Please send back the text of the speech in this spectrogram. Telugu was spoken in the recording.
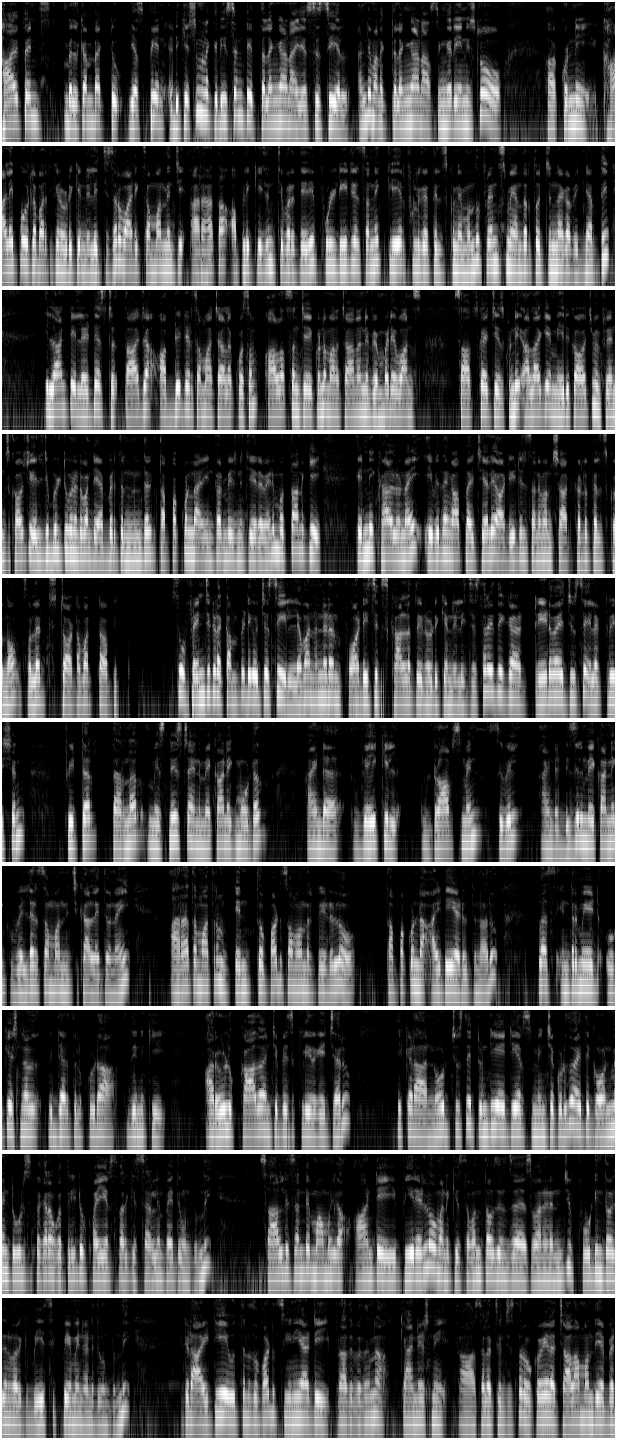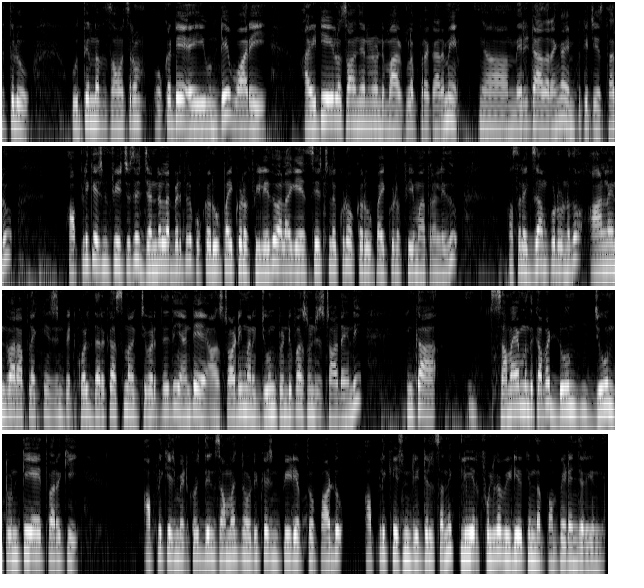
Hi friends welcome back to SPN education. మనకి రీసెంట్ తెలంగాణ ఎస్ఎస్సిఎల్ అంటే మనకి తెలంగాణ సింగరేణిస్లో కొన్ని ఖాళీ పోస్టుల భర్తీకి నోటికి రిలీజ్ చేశారు. వాటికి సంబంధించి అర్హత అప్లికేషన్ చివరి తేదీ ఫుల్ డీటెయిల్స్ అన్ని క్లియర్ఫుల్గా తెలుసుకునే ముందు ఫ్రెండ్స్ మీ అందరితో చిన్నగా విజ్ఞప్తి. ఇలాంటి లేటెస్ట్ తాజా అప్డేటెడ్ సమాచారాల కోసం ఆలస్యం చేయకుండా మన ఛానల్ని వెంబడే వన్స్ సబ్స్క్రైబ్ చేసుకోండి. అలాగే మీరు కావచ్చు మీ ఫ్రెండ్స్ కావచ్చు ఎలిజిబిలిటీ ఉన్నటువంటి అభ్యర్థులందరికీ తప్పకుండా ఇన్ఫర్మేషన్ చేరవేయండి. మొత్తానికి ఎన్ని ఖాళీలు ఉన్నాయి ఏ విధంగా అప్లై చేయాలి ఆ డీటెయిల్స్ అని మనం షార్ట్కట్లో తెలుసుకుందాం. So let start our topic so friends ఇక్కడ కంప్లీట్గా వచ్చేసి eleven hundred and forty six కాళ్ళతో నోటిఫికేషన్ రిలీజ్ చేస్తారు. అయితే ఇక్కడ ట్రేడ్ వైజ్ చూస్తే electrician fitter turner machinist and mechanic motor and vehicle draughtsmen civil and diesel mechanic welder సంబంధించి కాళ్ళు అయితే ఉన్నాయి. అర్హత మాత్రం టెన్త్తో పాటు సంబంధ ట్రేడ్లో తప్పకుండా ఐటీఐ అడుగుతున్నారు. ప్లస్ ఇంటర్మీడియట్ వొకేషనల్ విద్యార్థులు కూడా దీనికి అర్హులు కాదు అని చెప్పేసి క్లియర్గా ఇచ్చారు. ఇక్కడ నోట్ చూస్తే ట్వంటీ ఎయిట్ ఇయర్స్ మించకూడదు. అయితే గవర్నమెంట్ రూల్స్ ప్రకారం ఒక త్రీ టు ఫైవ్ ఇయర్స్ వరకు సరళింపు అయితే ఉంటుంది. సాలరీస్ అంటే మామూలుగా అంటే ఈ పీరియడ్లో మనకి సెవెన్ థౌసండ్ సెవెన్ హండ్రెడ్ నుంచి ఫోర్టీన్ థౌసండ్ వరకు బేసిక్ పేమెంట్ అనేది ఉంటుంది. ఇక్కడ ఐటీఐ ఉత్తీర్ణతో పాటు సీనియారిటీ ప్రాతిపదికన క్యాండిడేట్స్ని సెలెక్షన్ చేస్తారు ఒకవేళ చాలామంది అభ్యర్థులు ఉత్తీర్ణత సంవత్సరం ఒకటే అయి ఉంటే వారి ఐటీఐలో సాధించినటువంటి మార్కుల ప్రకారమే మెరిట్ ఆధారంగా ఎంపిక చేస్తారు. అప్లికేషన్ ఫీ చూస్తే జనరల్ అభ్యర్థులకు ఒక రూపాయి కూడా ఫీ లేదు. అలాగే ఎస్సీఎస్టీలకు కూడా ఒక రూపాయి కూడా ఫీ మాత్రం లేదు. అసలు ఎగ్జామ్ కూడా ఉండదు. ఆన్లైన్ ద్వారా అప్లికేషన్ పెట్టుకోవాలి. దరఖాస్తు మనకి చివరిది అంటే ఆ స్టార్టింగ్ మనకి జూన్ ట్వంటీ ఫస్ట్ నుంచి స్టార్ట్ అయింది. ఇంకా సమయం ఉంది కాబట్టి జూన్ జూన్ ట్వంటీ ఎయిత్ వరకు అప్లికేషన్ పెట్టుకోవచ్చు. దీనికి సంబంధించిన నోటిఫికేషన్ పీడిఎఫ్తో పాటు అప్లికేషన్ డీటెయిల్స్ అన్ని క్లియర్ఫుల్గా వీడియో కింద పంపించడం జరిగింది.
